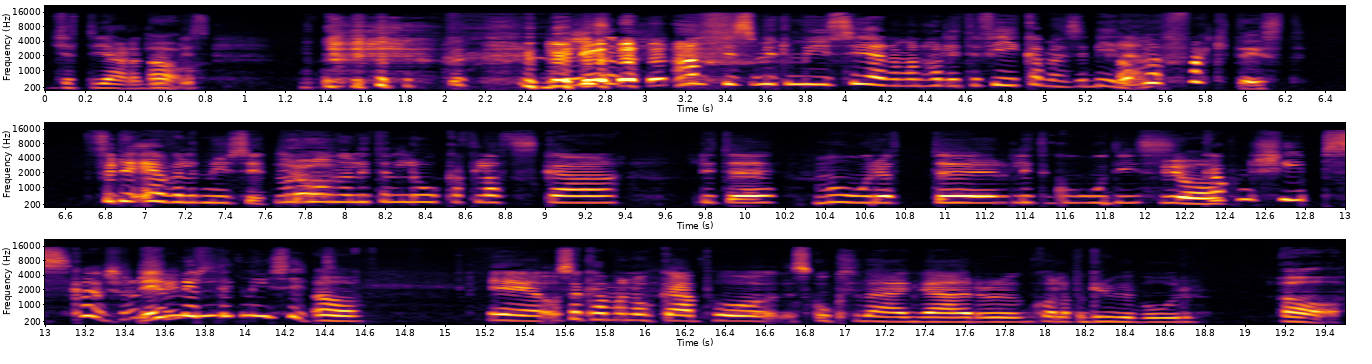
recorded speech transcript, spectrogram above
Jättegärna Ja. godis. det är liksom alltid så mycket mysigare när man har lite fika med sig i ja, bilen. men faktiskt. För det är väldigt mysigt. Man Ja. har en liten Loka-flaska, lite morötter, lite godis, Ja. kanske chips. Kanske Det är chips. väldigt mysigt. Ja. Eh, och så kan man åka på skogsvägar och kolla på gruvor. Ja.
